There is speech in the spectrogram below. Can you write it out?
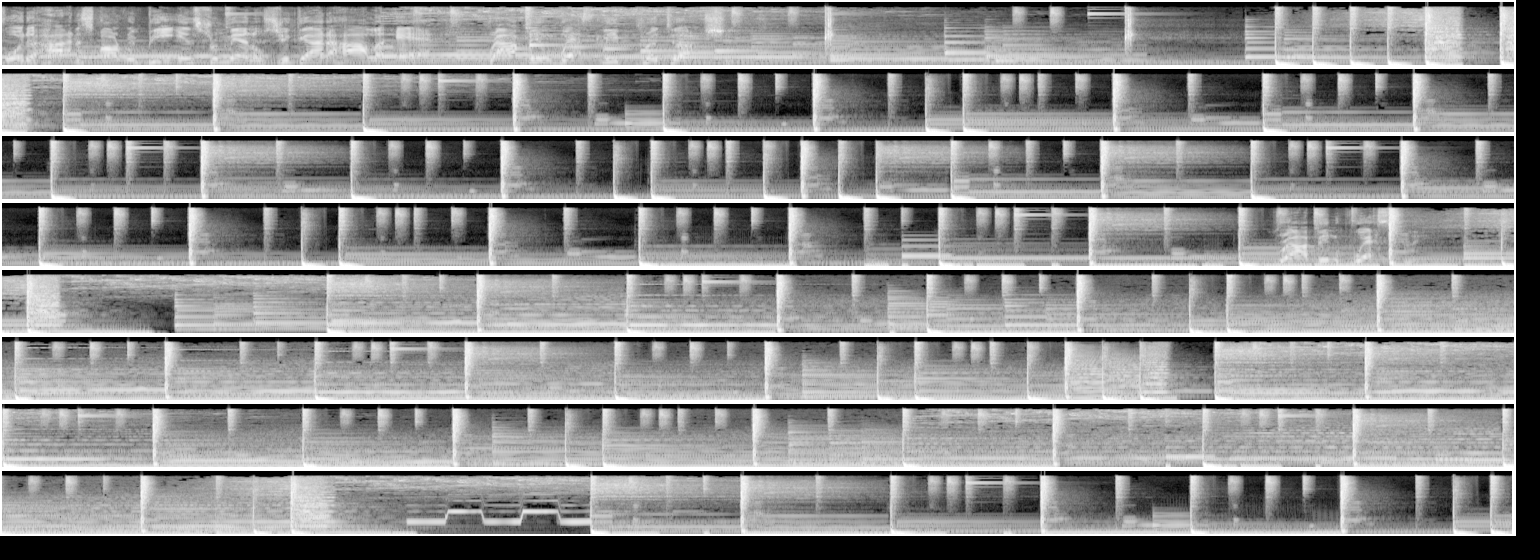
For the hottest R&B instrumentals, you gotta holler at Robin Wesley Productions. Robin Wesley.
